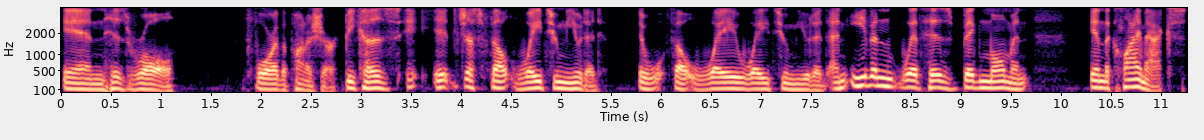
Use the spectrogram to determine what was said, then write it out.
in his role for the Punisher because it, just felt way too muted. It felt way, way too muted. And even with his big moment in the climax,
